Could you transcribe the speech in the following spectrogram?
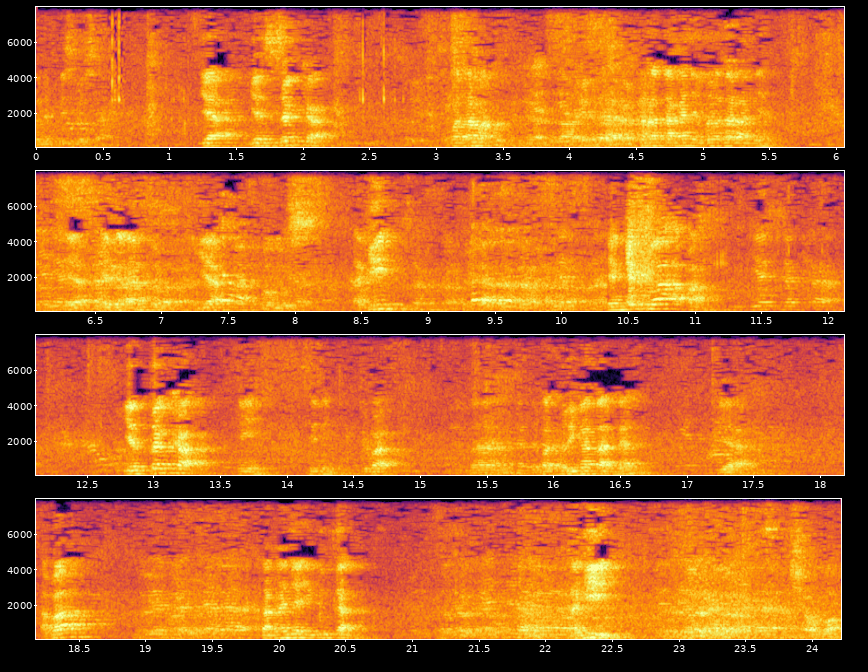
menepis dosa. Ya, yazakka. Sama-sama. Mana tangannya? Mana tangannya? Ya, ya, antum. Ya, bagus. Lagi? Yang kedua apa? Yadaka. Nih, sini, coba. Nah, dapat peringatan kan? Ya. Apa? Tangannya ikutkan. Lagi. Insya Allah.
